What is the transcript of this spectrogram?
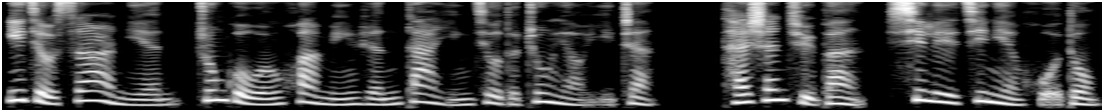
一九四二年，中国文化名人大营救的重要一战，台山举办系列纪念活动。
